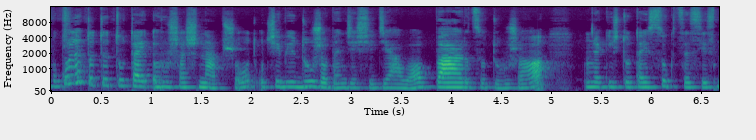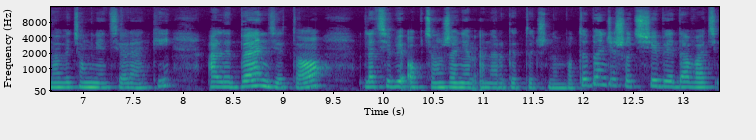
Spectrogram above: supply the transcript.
W ogóle to Ty tutaj ruszasz naprzód, u Ciebie dużo będzie się działo, bardzo dużo. Jakiś tutaj sukces jest na wyciągnięcie ręki, ale będzie to dla Ciebie obciążeniem energetycznym, bo Ty będziesz od siebie dawać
